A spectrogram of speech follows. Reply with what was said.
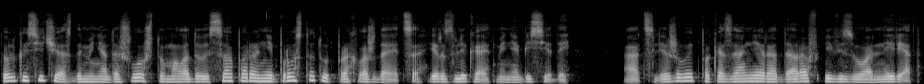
Только сейчас до меня дошло, что молодой Сапора не просто тут прохлаждается и развлекает меня беседой, а отслеживает показания радаров и визуальный ряд.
